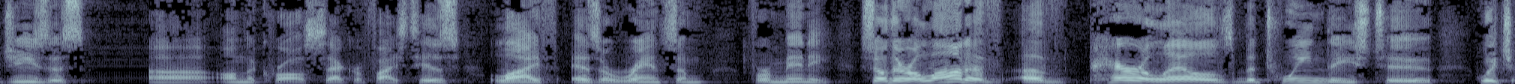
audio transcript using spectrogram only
Jesus uh, on the cross sacrificed his life as a ransom for many. So there are a lot of, of parallels between these two, which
